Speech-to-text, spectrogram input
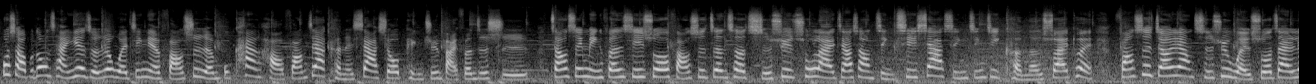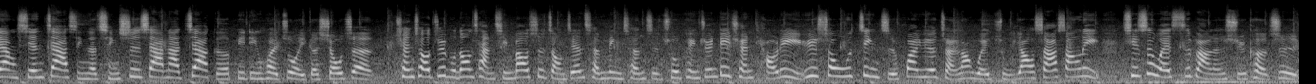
不少不动产业者认为今年房市仍不看好，房价可能下修平均百分之十。张新明分析说，房市政策持续出来，加上景气下行，经济可能衰退，房市交易量持续萎缩，在量先价行的情势下，那价格必定会做一个修正。全球居不动产情报室总监陈秉承指出，平均地权条例以预售屋禁止换约转让为主要杀伤力，其次为司法人许可。制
